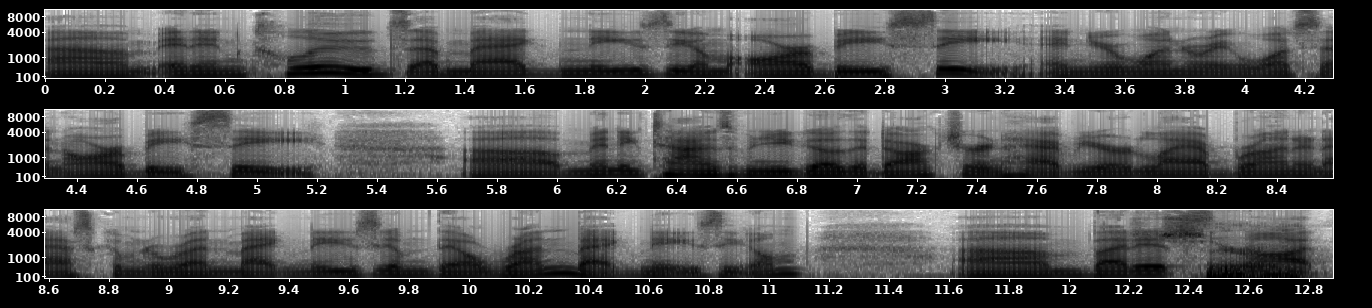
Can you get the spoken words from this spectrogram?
um, it includes a magnesium RBC, and you're wondering what's an RBC. Uh, many times when you go to the doctor and have your lab run and ask them to run magnesium, they'll run magnesium. Um, but it's Serum. not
